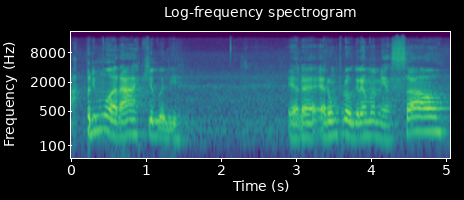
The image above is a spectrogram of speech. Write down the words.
aprimorar aquilo ali era, era um programa mensal,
